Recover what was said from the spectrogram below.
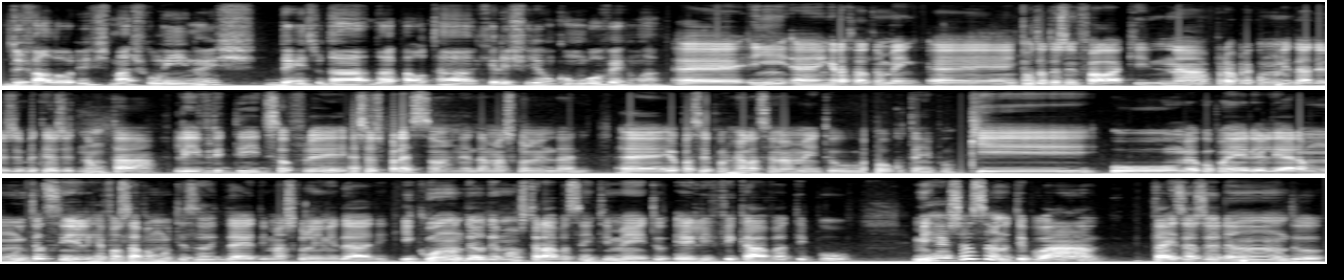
dos valores masculinos dentro da, da pauta que eles criam como governo lá. É, e é engraçado também, é, é importante a gente falar que na própria comunidade LGBT a gente não tá livre de, de sofrer essas pressões, né, da masculinidade. É, eu passei por um relacionamento há pouco tempo que o meu companheiro, ele era muito assim, ele reforçava muito essa ideia de masculinidade e quando eu demonstrava sentimento, ele ficava, tipo, me rechaçando, tipo, ah, tá exagerando,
